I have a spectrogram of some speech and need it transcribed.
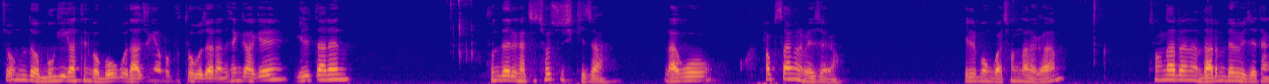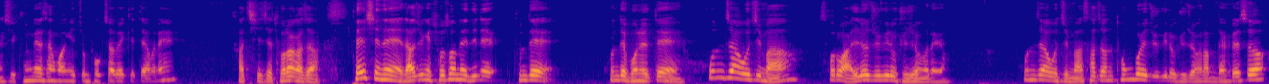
좀 더 무기 같은 거 모으고 나중에 한번 붙어보자라는 생각에 일단은 군대를 같이 철수시키자 라고 협상을 맺어요. 일본과 청나라가. 청나라는 나름대로 이제 당시 국내 상황이 좀 복잡했기 때문에 같이 이제 돌아가자. 대신에 나중에 조선에 니네 군대, 군대 보낼 때 혼자 오지 마. 서로 알려주기로 규정을 해요. 혼자 오지 마. 사전 통보해주기로 규정을 합니다. 그래서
